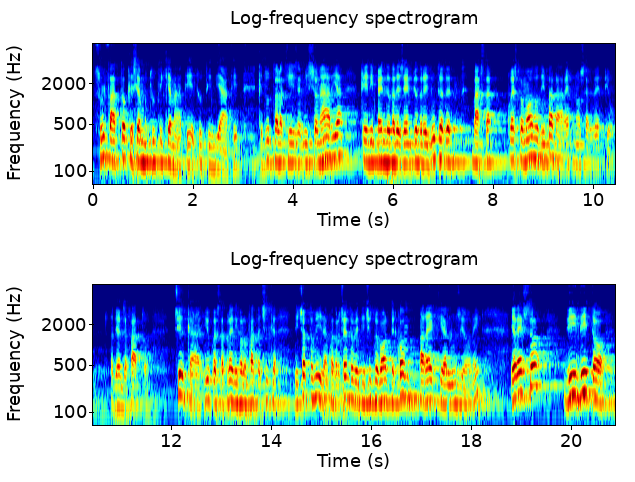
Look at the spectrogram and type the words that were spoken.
sul fatto che siamo tutti chiamati e tutti inviati, che tutta la Chiesa è missionaria, che dipende dall'esempio delle ridotte, basta, questo modo di parlare non serve più, l'abbiamo già fatto. Circa, io questa predica l'ho fatta circa 18.425 volte con parecchie allusioni. E adesso vi invito,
